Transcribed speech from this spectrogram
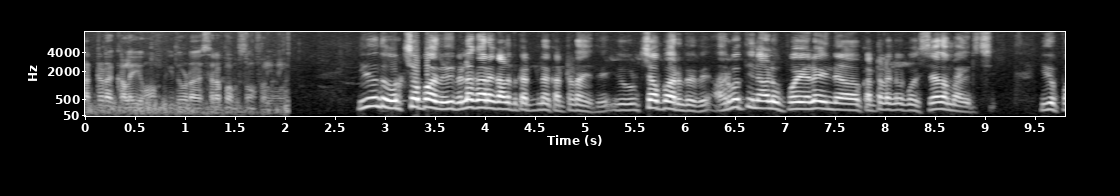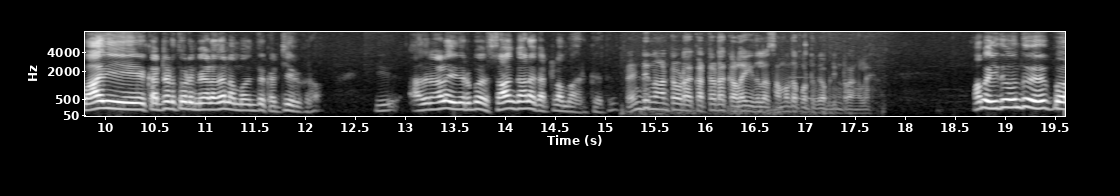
கட்டட கலையும் இதோட சிறப்பம்சம் சொல்லுங்களேன். இது வந்து ஒர்க் ஷாப்பாக இருந்தது. வெள்ளக்காரன் காலத்து கட்டின கட்டடம் இது. இது ஒர்க் ஷாப்பாக இருந்தது. அறுபத்தி நாலு புயல இந்த கட்டடங்கள் கொஞ்சம் சேதமாயிருச்சு. இது பாதி கட்டடத்தோட மேலே தான் நம்ம வந்து கட்டியிருக்கிறோம். இது அதனால் இது ரொம்ப ஸ்ட்ராங்கான கட்டடமாக இருக்குது. ரெண்டு நாட்டோட கட்டட கலை இதில் சம்மந்தப்பட்டிருக்கு அப்படின்றாங்களே. ஆமாம் இது வந்து இப்போ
